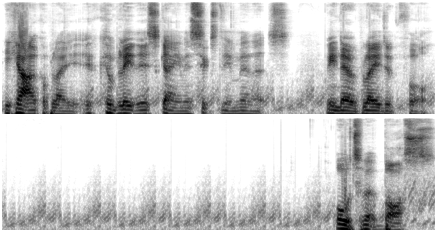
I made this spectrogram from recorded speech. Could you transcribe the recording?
You can't complete, complete this game in 16 minutes. We never played it before. Ultimate boss.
